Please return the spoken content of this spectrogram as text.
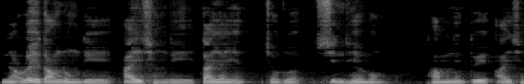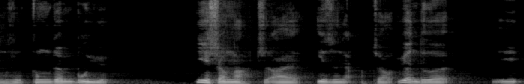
鸟类当中的爱情的代言人，叫做信天翁。他们呢对爱情是忠贞不渝，一生啊只爱一只鸟，叫愿得一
